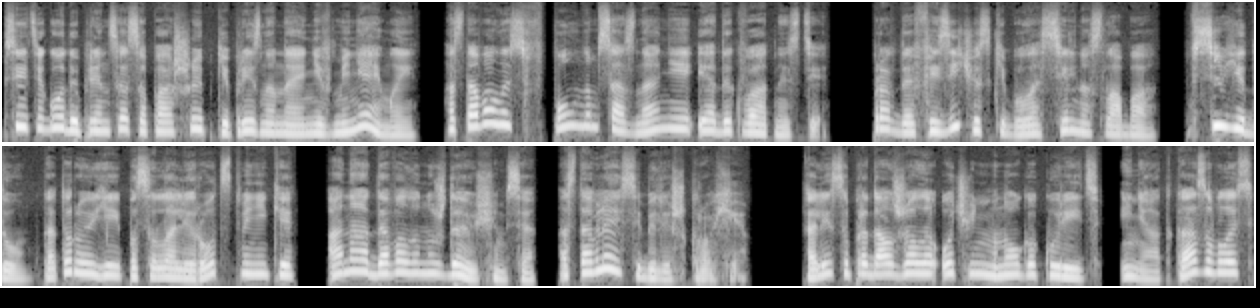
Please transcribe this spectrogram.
Все эти годы принцесса по ошибке, признанная невменяемой, оставалась в полном сознании и адекватности. Правда, физически была сильно слаба. Всю еду, которую ей посылали родственники, она отдавала нуждающимся, оставляя себе лишь крохи. Алиса продолжала очень много курить и не отказывалась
